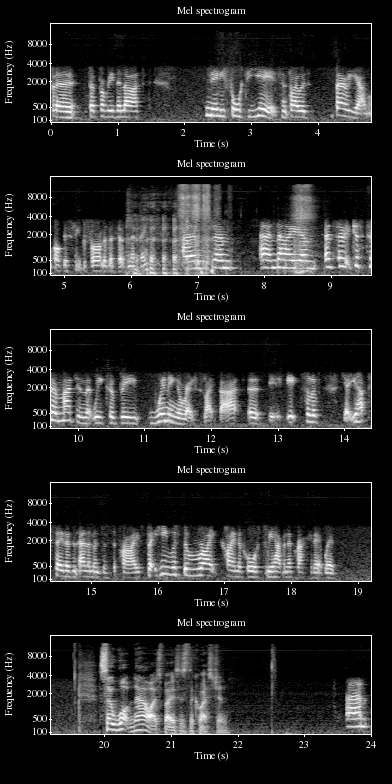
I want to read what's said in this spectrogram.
for for probably the last nearly 40 years since I was very young, obviously before Oliver said anything. and um, and I um, and so it, just to imagine that we could be winning a race like that, uh, it, it sort of yeah, you have to say there's an element of surprise, but he was the right kind of horse to be having a crack at it with. So what now, I suppose, is the question. Um,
